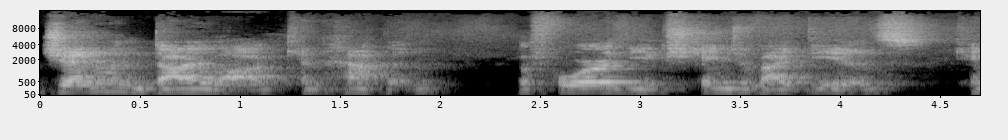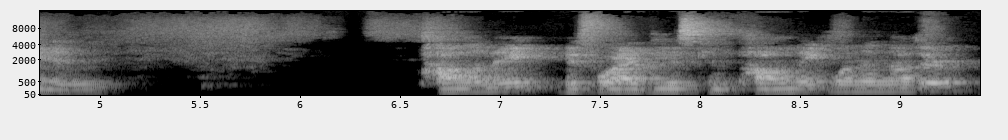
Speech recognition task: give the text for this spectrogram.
genuine dialogue can happen, before the exchange of ideas can pollinate, before ideas can pollinate one another,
